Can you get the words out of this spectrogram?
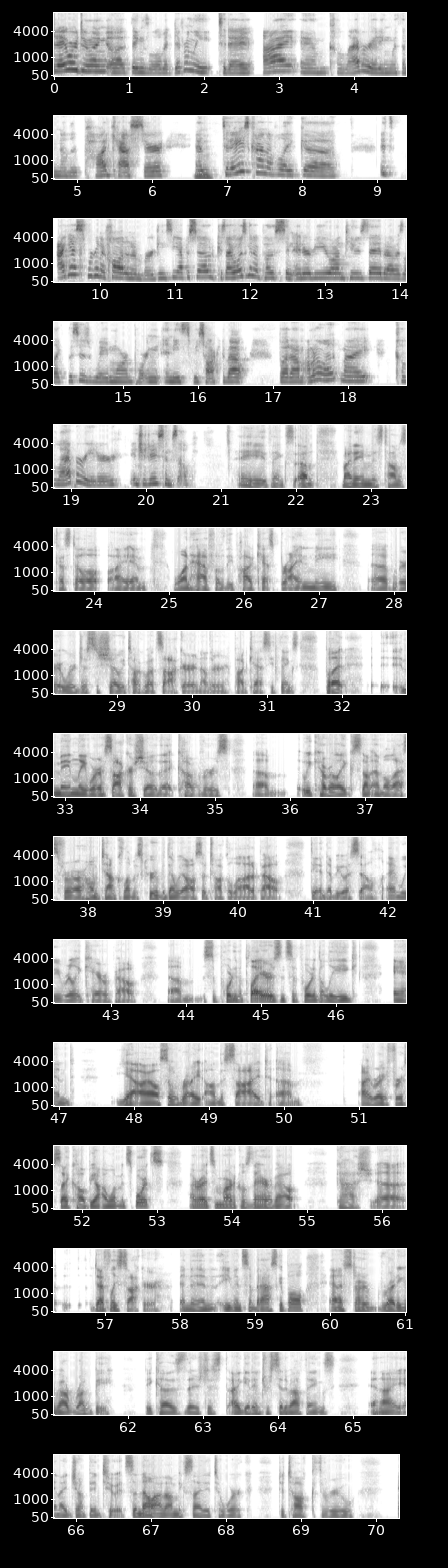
today we're doing uh, things a little bit differently. Today, I am collaborating with another podcaster, and mm. today's kind of like uh, it's. I guess we're gonna call it an emergency episode because I was gonna post an interview on Tuesday, but I was like, this is way more important and needs to be talked about. But um, I'm gonna let my collaborator introduce himself. Hey, thanks. Um, my name is Thomas Costello. I am one half of the podcast Brian and Me. Uh, we're we're just a show. We talk about soccer and other podcasty things, but eh, mainly we're a soccer show that covers. Um, we cover like some MLS for our hometown Columbus Crew, but then we also talk a lot about the NWSL, and we really care about um, supporting the players and supporting the league. And yeah, I also write on the side. Um, I write for a site called Beyond Women's Sports. I write some articles there about, gosh, uh, definitely soccer, and then even some basketball. And I started writing about rugby because there's just I get interested about things, and I and I jump into it. So no, I'm, I'm excited to work to talk through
